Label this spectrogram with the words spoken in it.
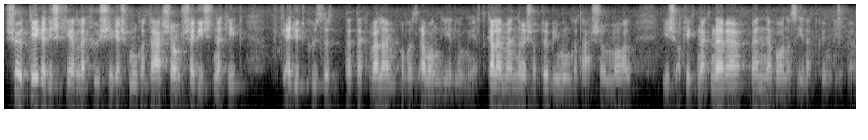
Sőt, téged is kérlek, hűséges munkatársam, segíts nekik, együtt küzdöttetek velem az evangéliumért. Kelemennel és a többi munkatársammal is, akiknek neve benne van az életkönyvében.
